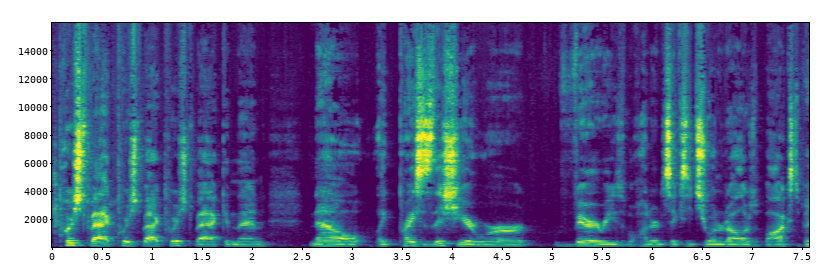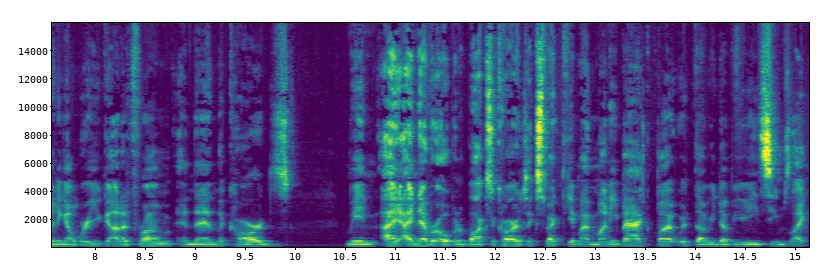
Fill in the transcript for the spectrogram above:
pushed back, pushed back, pushed back, and then now like prices this year were very reasonable 160 200 dollars a box depending on where you got it from and then the cards i mean I, I never open a box of cards expect to get my money back but with wwe it seems like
